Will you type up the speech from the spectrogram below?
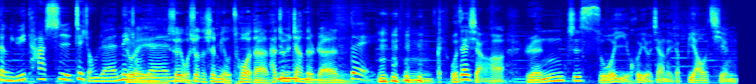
等于他是这种人那种人。所以我说的是没有错的，他就是这样的人。对，嗯，我在想哈，人之所以会有这样的一个标签，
